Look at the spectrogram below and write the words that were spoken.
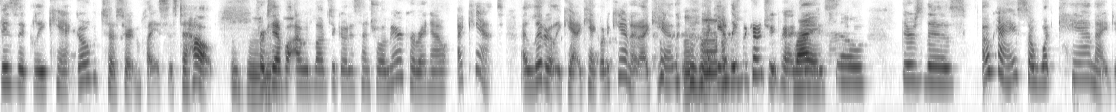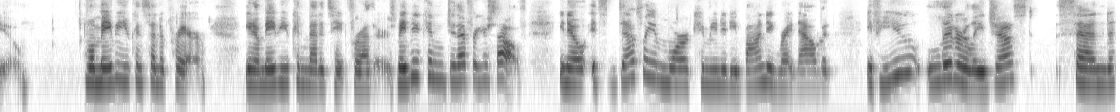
physically can't go to certain places to help. Mm-hmm. For example, I would love to go to Central America right now. I can't. I literally can't. I can't go to Canada. I can't. Mm-hmm. I can't leave my country practically. Right. So there's this. Okay, so what can I do? Well, maybe you can send a prayer. You know, maybe you can meditate for others. Maybe you can do that for yourself. You know, it's definitely more community bonding right now. But if you literally just send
